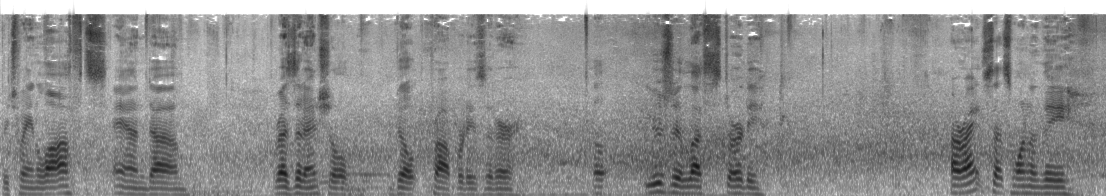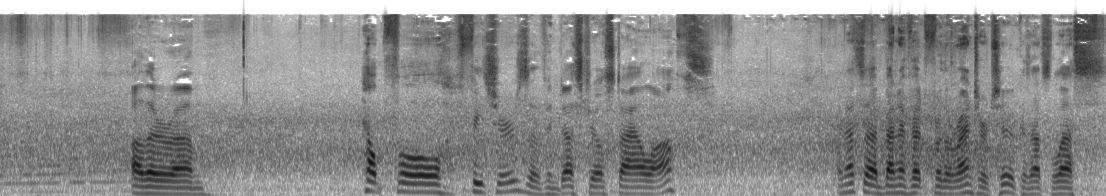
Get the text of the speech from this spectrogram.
between lofts and um, residential built properties that are uh, usually less sturdy. All right, so that's one of the other um, helpful features of industrial style lofts. And that's a benefit for the renter too, because that's less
